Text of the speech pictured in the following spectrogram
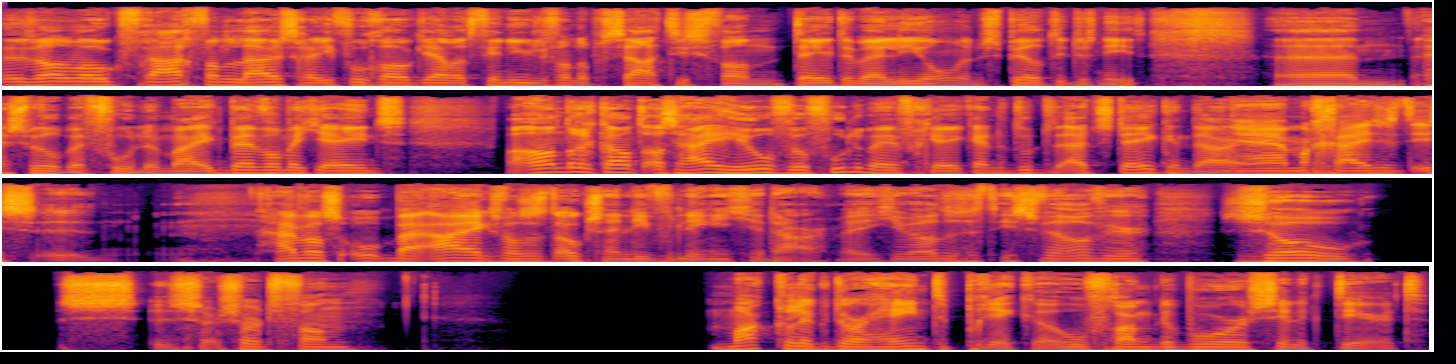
hadden we ook vragen van de luisteraar. Die vroeg ook, ja, wat vinden jullie van de prestaties van Tete bij Lyon? En dat speelt hij dus niet. Ehm, hij speelt bij Fulham. Maar ik ben wel met je eens. Maar aan de andere kant, als hij heel veel Fulham heeft gekeken... en dat doet het uitstekend daar. Ja, maar Gijs, het is... eh, hij was bij Ajax was het ook zijn lievelingetje daar, weet je wel. Dus het is wel weer zo... soort van... makkelijk doorheen te prikken hoe Frank de Boer selecteert.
